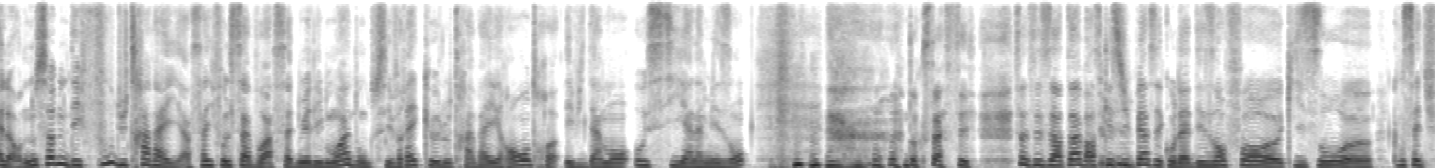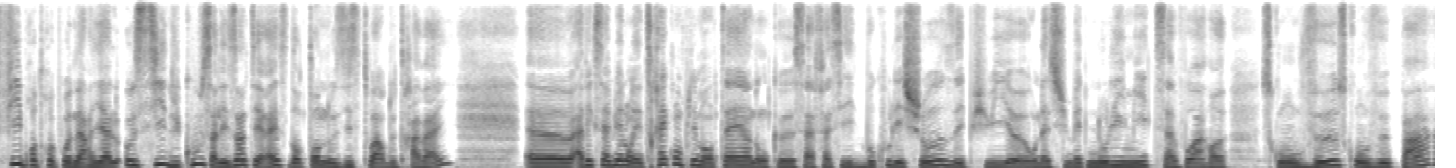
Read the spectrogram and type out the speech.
Alors, nous sommes des fous du travail. Ça, il faut le savoir, Samuel et moi. Donc, c'est vrai que le travail rentre évidemment aussi à la maison. donc, ça, c'est, ça, c'est certain. Alors, ce qui est super, c'est qu'on a des enfants euh, qui sont, euh, qui ont cette fibre entrepreneuriale aussi. Du coup, ça les intéresse d'entendre nos histoires de travail. Euh, avec Samuel, on est très complémentaires, donc euh, ça facilite beaucoup les choses. Et puis, euh, on a su mettre nos limites, savoir ce qu'on veut, ce qu'on veut pas.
